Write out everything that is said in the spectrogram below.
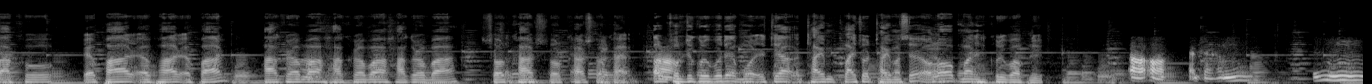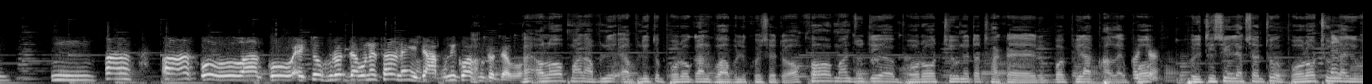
আকৌ এপাৰ এপাৰ এপাৰ হাগ্ৰামা হাগ্ৰামা হাগ্ৰামা চৰকাৰ চৰকাৰ চৰকাৰ অলপ জলদি কৰিব দেই মোৰ এতিয়া টাইম ফ্লাইটৰ টাইম আছে অলপমান হেৰি কৰিব আপুনি। অ অ আচ্ছা এইটো সুৰত ছাৰ? নে এতিয়া আপুনি কোৱা সুৰত যাব? অলপমান আপুনি আপুনিতো বড়ো গান গোৱা বুলি কৈছেতো অকমান যদি বড়ো টিউন এটা থাকে বৰ বিৰাট ভাল লাগে আচ্ছা। ভি টি চি ইলেকশ্যনটো বড়ো টিউন লাগিব।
